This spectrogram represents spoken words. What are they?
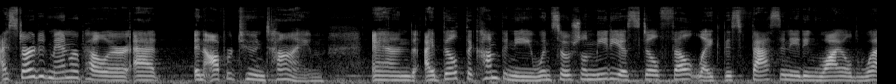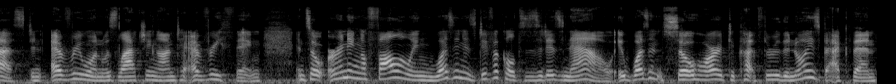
I started Man Repeller at an opportune time. And I built the company when social media still felt like this fascinating Wild West and everyone was latching on to everything. And so earning a following wasn't as difficult as it is now. It wasn't so hard to cut through the noise back then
